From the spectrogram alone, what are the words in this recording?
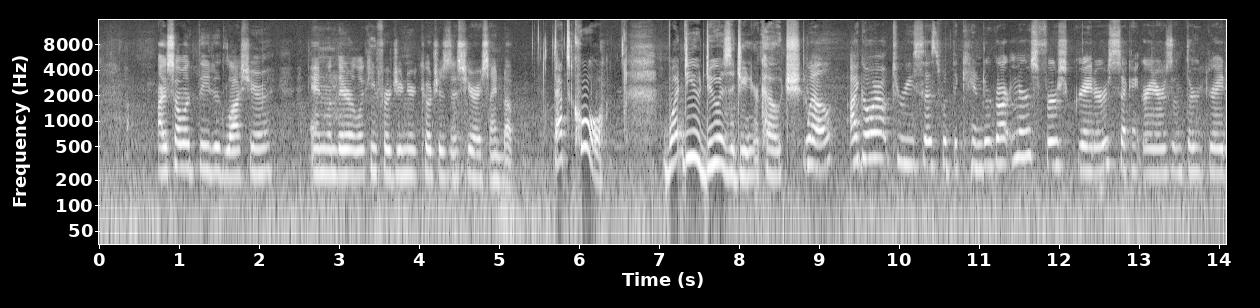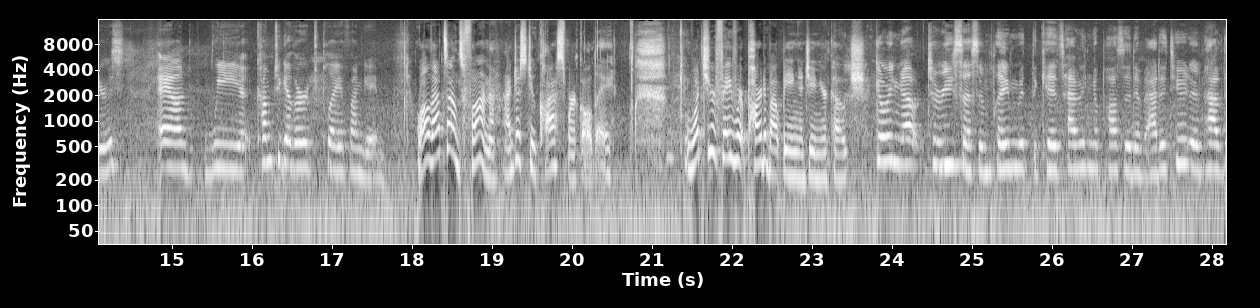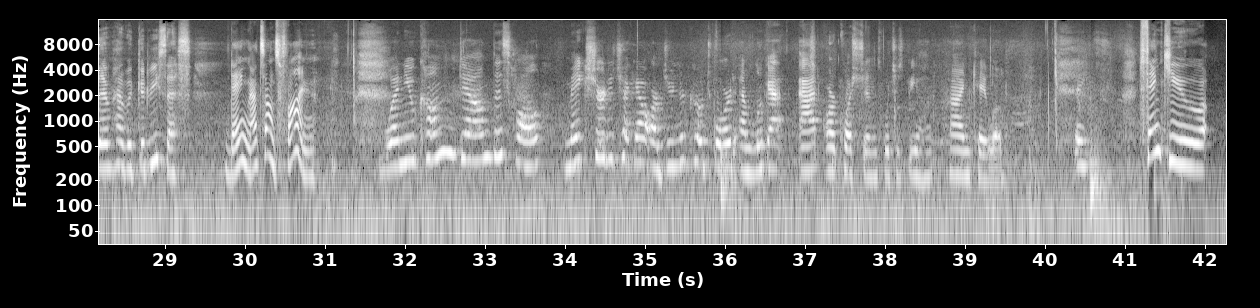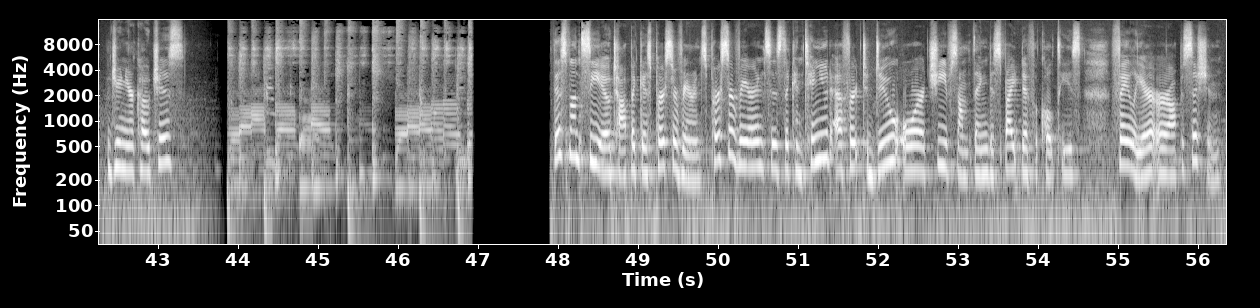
I saw what they did last year, and when they were looking for junior coaches this year, I signed up. That's cool. What do you do as a junior coach? Well, I go out to recess with the kindergartners, first graders, second graders, and third graders, and we come together to play a fun game. Well, that sounds fun. I just do classwork all day. What's your favorite part about being a junior coach? Going out to recess and playing with the kids, having a positive attitude, and have them have a good recess. Dang, that sounds fun. When you come down this hall, make sure to check out our junior coach board and look at, at our questions, which is behind Caleb. Thanks. Thank you, junior coaches. This month's CEO topic is perseverance. Perseverance is the continued effort to do or achieve something despite difficulties, failure, or opposition.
